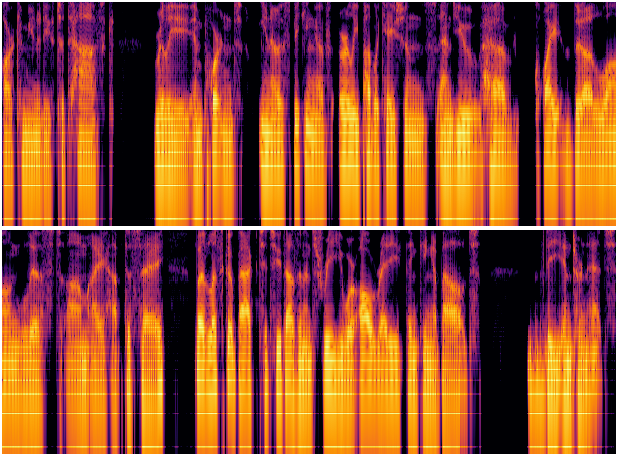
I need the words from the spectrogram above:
our communities to task really important. You know, speaking of early publications, and you have quite the long list, um, I have to say. But let's go back to 2003. You were already thinking about the internet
